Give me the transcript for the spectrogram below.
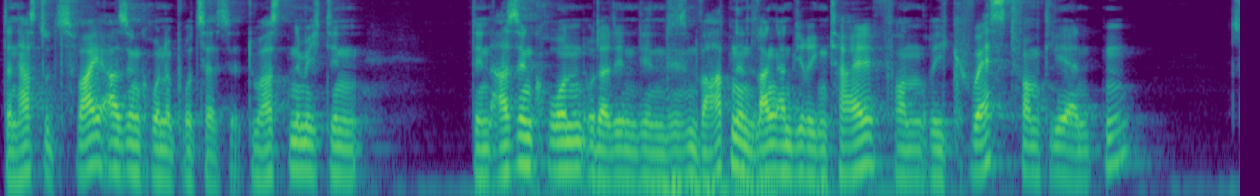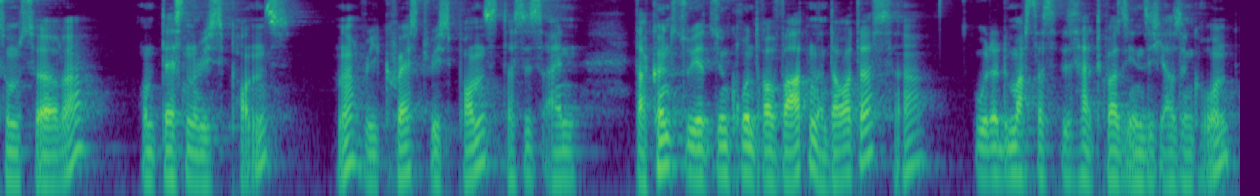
dann hast du zwei asynchrone Prozesse. Du hast nämlich den, den asynchronen oder den, den, diesen wartenden langanwierigen Teil von Request vom Klienten zum Server und dessen Response. Ne? Request, Response, das ist ein, da könntest du jetzt synchron drauf warten, dann dauert das. Ja? Oder du machst das, ist halt quasi in sich asynchron.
